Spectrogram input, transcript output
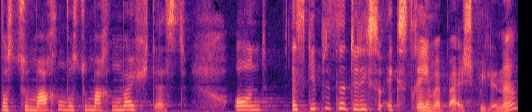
was zu machen, was du machen möchtest. Und es gibt jetzt natürlich so extreme Beispiele. Ne?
